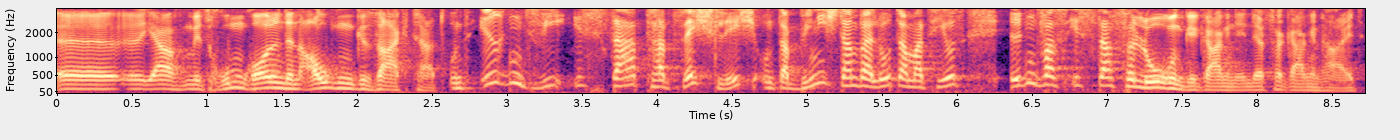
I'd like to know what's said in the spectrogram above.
äh, ja, mit rumrollenden Augen gesagt hat. Und irgendwie ist da tatsächlich, und da bin ich dann bei Lothar Matthäus, irgendwas ist da verloren gegangen in der Vergangenheit.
